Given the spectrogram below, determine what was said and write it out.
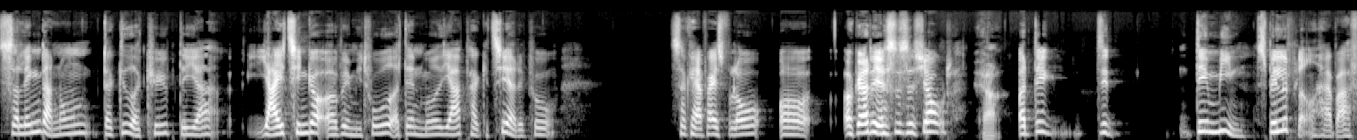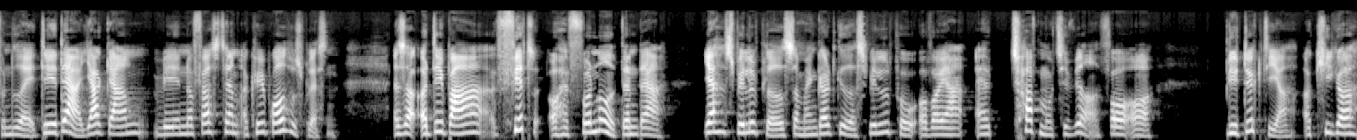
så længe der er nogen, der gider købe det, jeg, jeg tænker op i mit hoved, og den måde, jeg paketerer det på, så kan jeg faktisk få lov at, at gøre det, jeg synes er sjovt. Ja. Og det, det, det er min spilleplade, har jeg bare fundet ud af. Det er der, jeg gerne vil nå først hen og købe rådhuspladsen. Altså, og det er bare fedt at have fundet den der ja, spilleplade, som man godt gider at spille på, og hvor jeg er top motiveret for at blive dygtigere, og kigger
